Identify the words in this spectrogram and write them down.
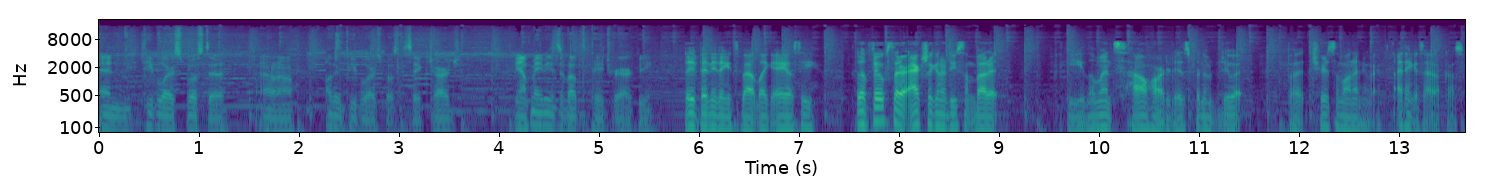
and people are supposed to. I don't know. Other people are supposed to take charge. Yeah. Maybe it's about the patriarchy. If anything, it's about like AOC. The folks that are actually going to do something about it, he laments how hard it is for them to do it, but cheers them on anyway. I think it's how it goes.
